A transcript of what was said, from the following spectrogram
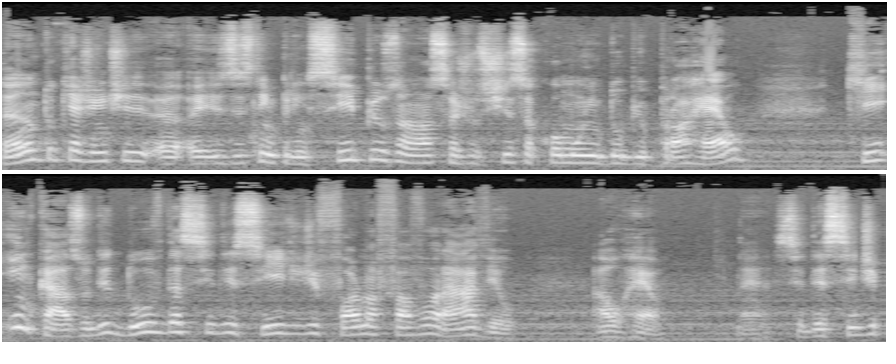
Tanto que a gente uh, existem princípios na nossa justiça como o indúbio pro réu, que em caso de dúvida se decide de forma favorável ao réu, né? Se decide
